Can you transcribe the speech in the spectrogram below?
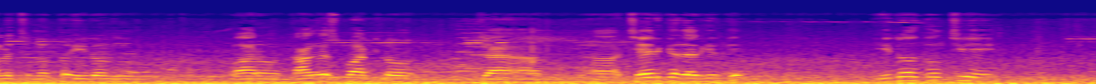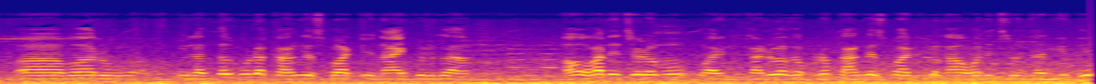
ఆలోచనతో ఈరోజు వారు కాంగ్రెస్ పార్టీలో చేరిక జరిగింది. ఈరోజు నుంచి వారు వీళ్ళందరూ కూడా కాంగ్రెస్ పార్టీ నాయకులుగా ఆహ్వానించడము వారికి కడవకప్పుడు కాంగ్రెస్ పార్టీలోకి ఆహ్వానించడం జరిగింది.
